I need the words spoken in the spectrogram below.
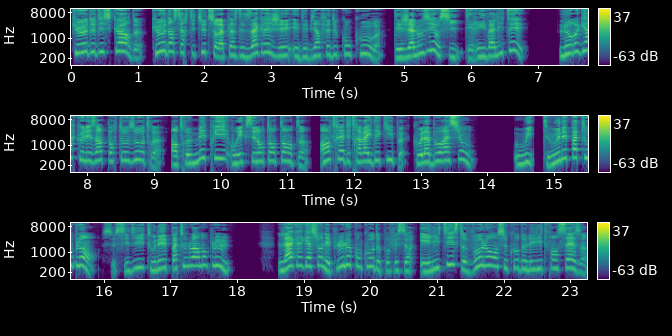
Que de discorde, que d'incertitudes sur la place des agrégés et des bienfaits du concours, des jalousies aussi, des rivalités. Le regard que les uns portent aux autres, entre mépris ou excellente entente, entraide et travail d'équipe, collaboration. Oui, tout n'est pas tout blanc, ceci dit, tout n'est pas tout noir non plus. L'agrégation n'est plus le concours de professeurs élitistes volant au secours de l'élite française.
